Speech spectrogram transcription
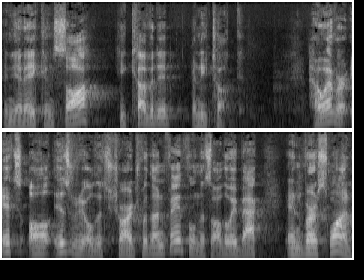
And yet Achan saw, he coveted, and he took. However, it's all Israel that's charged with unfaithfulness, all the way back in verse 1.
